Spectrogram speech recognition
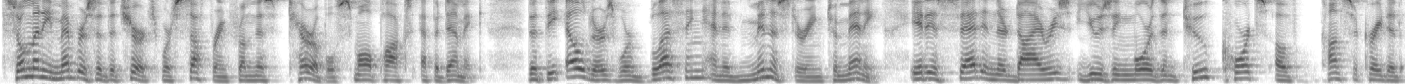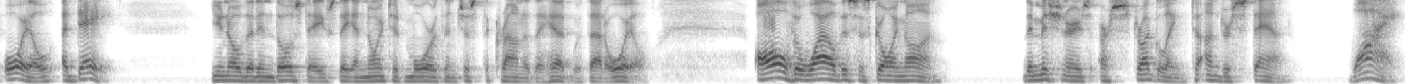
So many members of the church were suffering from this terrible smallpox epidemic that the elders were blessing and administering to many. It is said in their diaries using more than two quarts of consecrated oil a day. You know that in those days they anointed more than just the crown of the head with that oil. All the while this is going on, the missionaries are struggling to understand why.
